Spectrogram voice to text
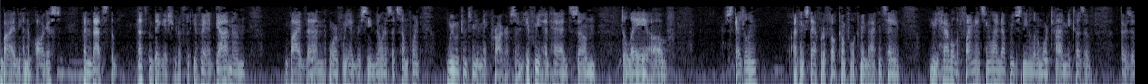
by the end of August, and that's the that's the big issue. If the, if they had gotten them by then, or if we had received notice at some point, we would continue to make progress. And if we had had some delay of scheduling, I think staff would have felt comfortable coming back and saying, we have all the financing lined up, we just need a little more time because of there's a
